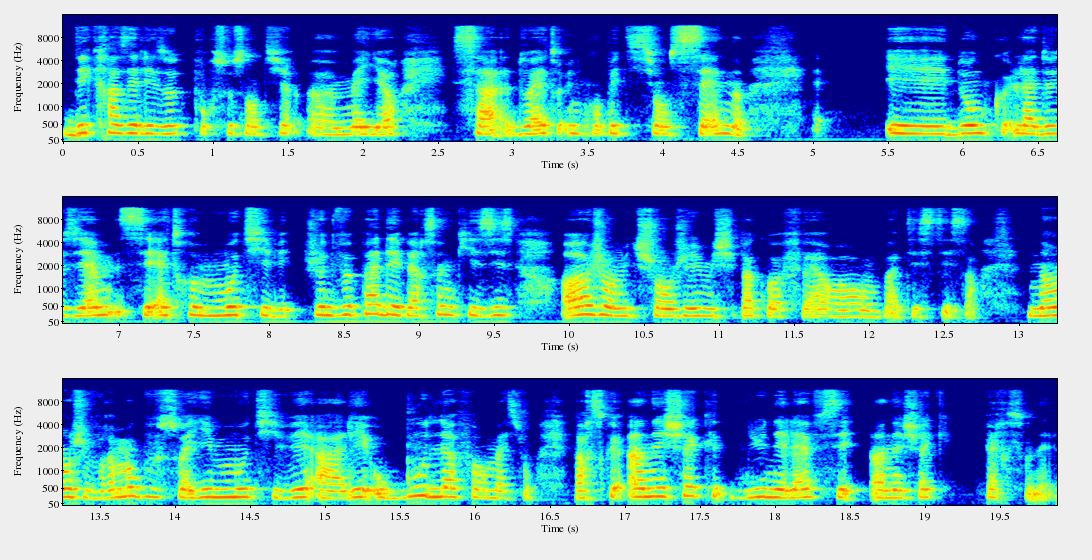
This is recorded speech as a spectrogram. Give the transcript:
d'écraser les autres pour se sentir euh, meilleur, ça doit être une compétition saine et donc la deuxième, c'est être motivé. Je ne veux pas des personnes qui se disent « Oh, j'ai envie de changer, mais je sais pas quoi faire, oh, on va tester ça. » Non, je veux vraiment que vous soyez motivé à aller au bout de la formation. Parce qu'un échec d'une élève, c'est un échec personnel.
